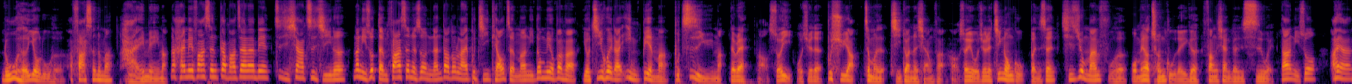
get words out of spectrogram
如何又如何？发生了吗？还没嘛。那还没发生，干嘛在那边自己吓自己呢？那你说等发生的时候，难道都来不及调整吗？你都没有办法有机会来应变吗？不至于嘛，对不对？好，所以我觉得不需要这么极端的想法。好，所以我觉得金融股本身其实就蛮符合我们要存股的一个方向跟思维。当然你说。哎呀，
